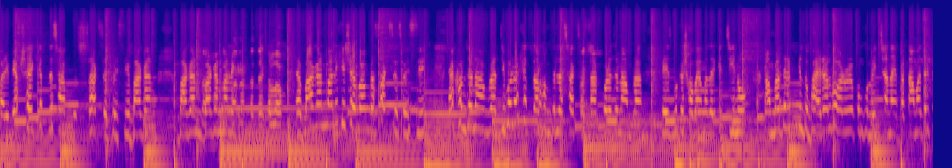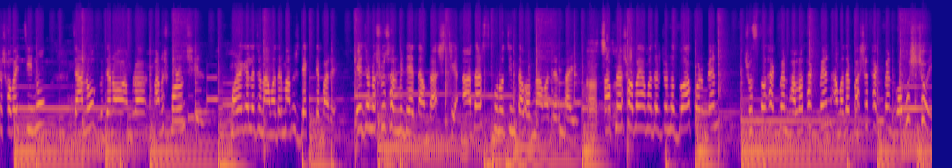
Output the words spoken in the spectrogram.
পারি। ব্যবসায়িক ক্ষেত্রে সাকসেস বাগান বাগান বাগান মালিক দেখালাম। বাগান মালিক হিসেবে আমরা সাকসেস এখন যেন আমরা জীবনের ক্ষেত্রে আলহামদুলিল্লাহ সাকসেস তারপরে যেন আমরা ফেসবুকে সবাই আমাদেরকে চিনো। আমাদের কিন্তু ভাইরাল হওয়ার এরকম কোনো ইচ্ছা নাই বাট আমাদেরকে সবাই চিনো জানুক যেন আমরা মানুষ মরণশীল। মরে গেলে যেন আমাদের মানুষ দেখতে পারে। এই জন্য সোশ্যাল মিডিয়াতে আমরা আসছি। আদার্স কোনো চিন্তা ভাবনা আমাদের নাই। আচ্ছা। আপনারা সবাই আমাদের জন্য দোয়া করবেন সুস্থ থাকবেন ভালো থাকবেন আমাদের পাশে থাকবেন। অবশ্যই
